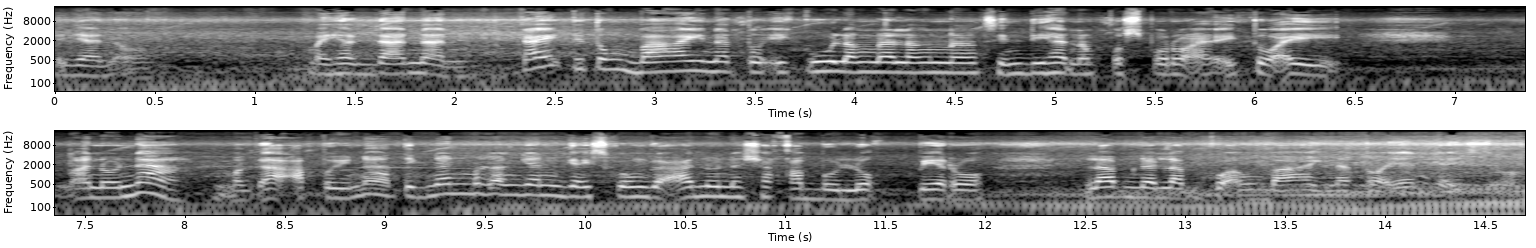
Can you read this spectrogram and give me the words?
Ayan, oh. May hagdanan. Kahit itong bahay na to, ikulang na lang ng sindihan ng posporo, ay, ito ay, ano na, mag-aapoy na. Tignan mo lang yan, guys, kung gaano na siya kabulok. Pero, love na love ko ang bahay na to. Ayan, guys, oh.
